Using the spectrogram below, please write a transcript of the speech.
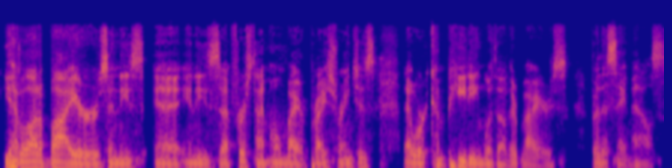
you had a lot of buyers in these uh, in these uh, first time home buyer price ranges that were competing with other buyers for the same house.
